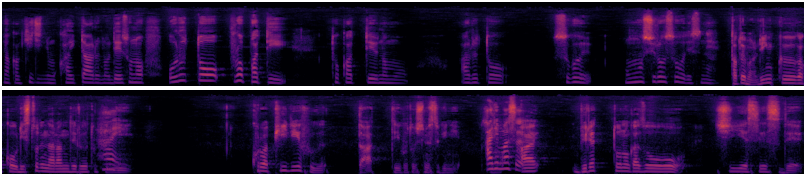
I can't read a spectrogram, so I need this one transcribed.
なんか記事にも書いてあるので、その、オルトプロパティとかっていうのもあると、すごい面白そうですね。例えばリンクがこうリストで並んでるときに、はいこれは PDF だっていうことを示すときに、ありますビュレットの画像を CSS で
